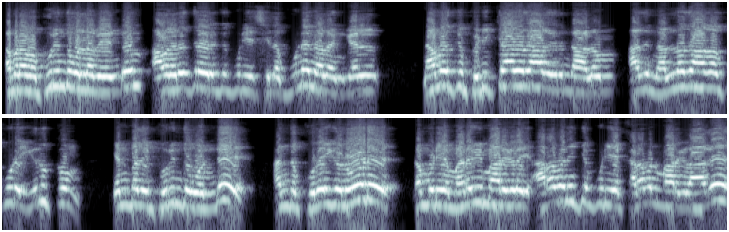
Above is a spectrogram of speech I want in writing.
அப்ப நம்ம புரிந்து கொள்ள வேண்டும். அவரிடத்துல இருக்கக்கூடிய சில குணநலங்கள் நமக்கு பிடிக்காததாக இருந்தாலும் அது நல்லதாக கூட இருக்கும். என்பதை புரிந்து கொண்டு அந்த குறைகளோடு நம்முடைய மனைவிமார்களை அரவணைக்கக்கூடிய கணவன்மார்களாக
